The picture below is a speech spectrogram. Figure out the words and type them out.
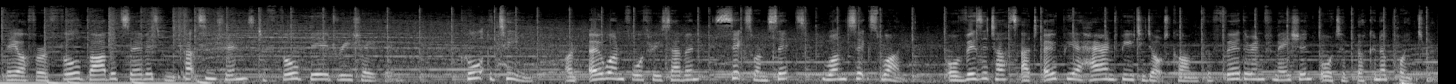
They offer a full barbered service from cuts and trims to full beard reshaping. Call the team on 01437 616 161 or visit us at opiahairandbeauty.com for further information or to book an appointment.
